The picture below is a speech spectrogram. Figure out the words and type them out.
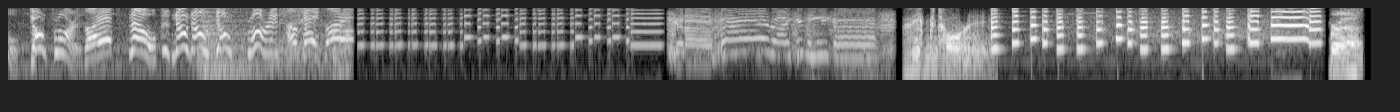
No, don't floor it. Floor it? No, no, no, don't floor it. Okay, floor it. Victory. Bruh.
